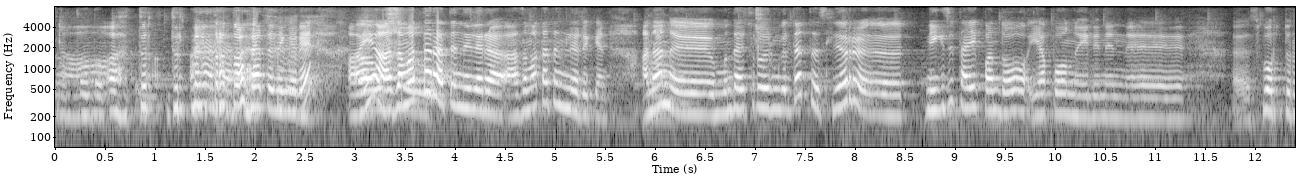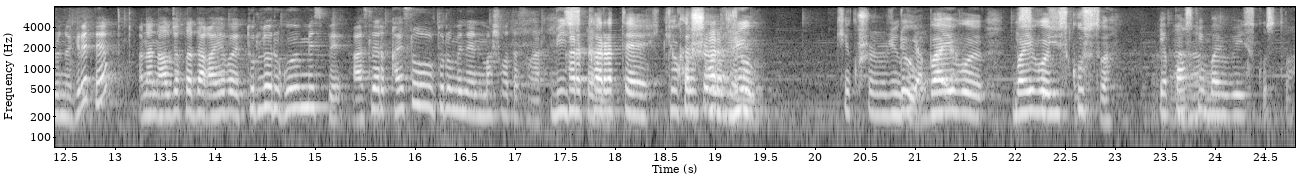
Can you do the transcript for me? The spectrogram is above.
түрт менен турат ата энеңер э ай азаматтар ата энелери азамат ата энелер экен анан э, мындай суроо бергим келип атат силер э, негизи таэквондо япон элинин э, э, спорт түрүнө кирет э анан ал жакта дагы аябай түрлөрү көп эмеспи а силер кайсыл туру менен машык атасыңар биз карате рю. Кекушин рю. Боевой боевое искусство. японский боевое искусство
